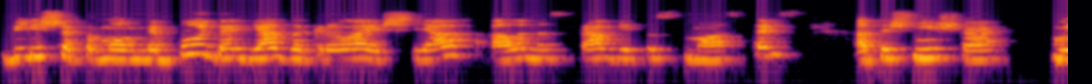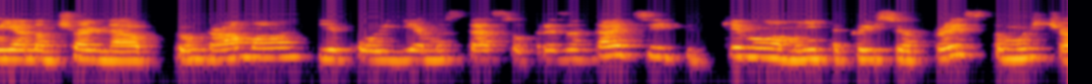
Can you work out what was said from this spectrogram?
Більше промов не буде. Я закриваю шлях, але насправді Toastmasters, а точніше, моя навчальна програма, в якої є мистецтво презентації, підкинула мені такий сюрприз, тому що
